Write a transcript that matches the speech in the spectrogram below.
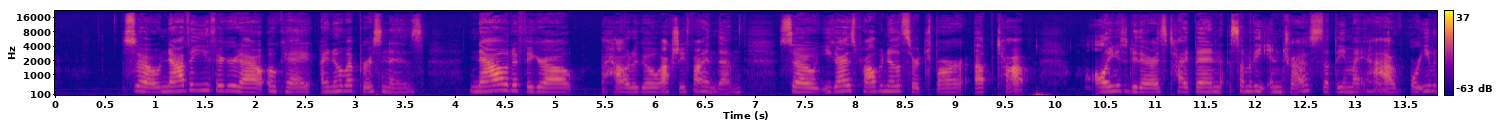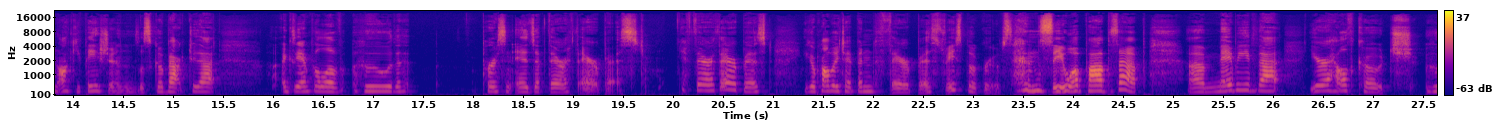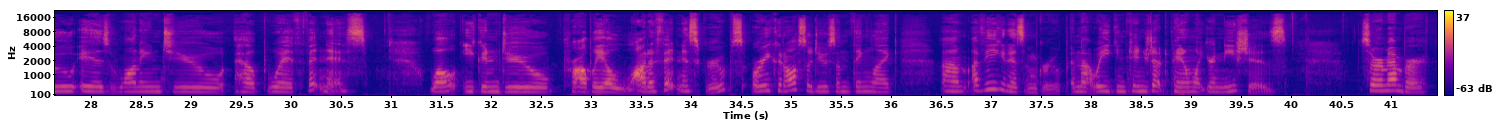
so now that you figured out okay i know who that person is now to figure out how to go actually find them. So you guys probably know the search bar up top. All you need to do there is type in some of the interests that they might have or even occupations. Let's go back to that example of who the person is if they're a therapist if they're a therapist, you could probably type in therapist Facebook groups and see what pops up. Um, maybe that you're a health coach who is wanting to help with fitness. Well, you can do probably a lot of fitness groups, or you could also do something like um, a veganism group, and that way you can change it up depending on what your niche is. So remember,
